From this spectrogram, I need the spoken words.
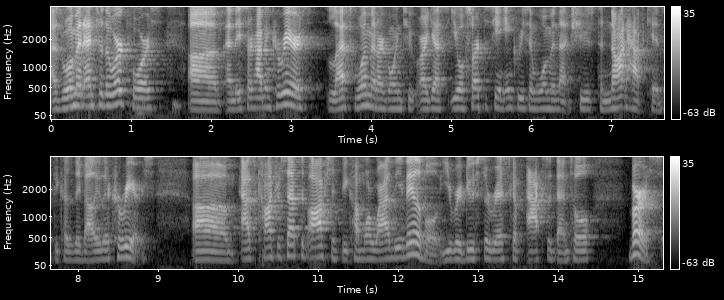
as women enter the workforce um, and they start having careers less women are going to or i guess you'll start to see an increase in women that choose to not have kids because they value their careers um, as contraceptive options become more widely available you reduce the risk of accidental births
